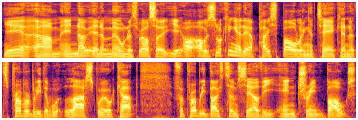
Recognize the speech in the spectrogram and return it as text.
Yeah, um, and no Adam Milne as well. So, yeah, I, I, was looking at our pace bowling attack, and it's probably the w- last World Cup for probably both Tim Southee and Trent Boult.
